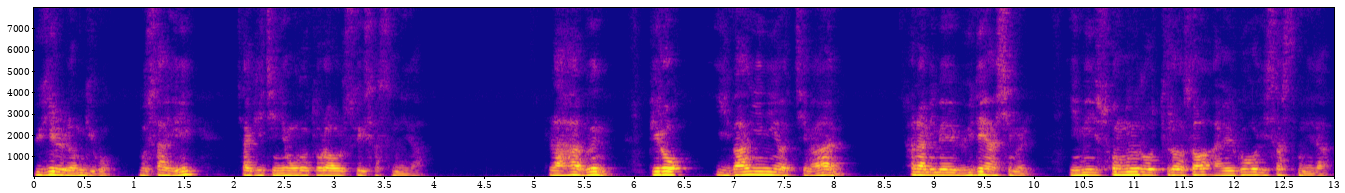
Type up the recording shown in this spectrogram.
위기를 넘기고 무사히 자기 진영으로 돌아올 수 있었습니다. 라합은 비록 이방인이었지만 하나님의 위대하심을 이미 소문으로 들어서 알고 있었습니다.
